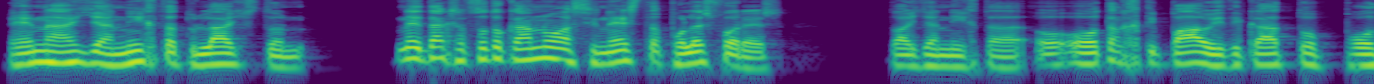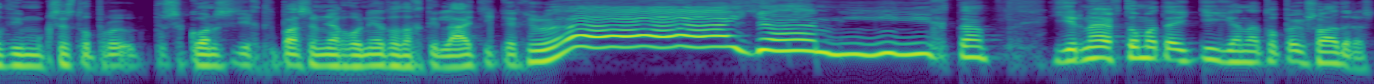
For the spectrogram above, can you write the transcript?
Ένα Άγια Νύχτα τουλάχιστον. Ναι, εντάξει, αυτό το κάνω ασυνέστητα πολλές φορές το Άγια Νύχτα. όταν χτυπάω, ειδικά το πόδι μου, ξέρεις το που σηκώνεσαι και χτυπάς σε μια γωνία το δαχτυλάκι και αρχίζω. Άγια Νύχτα. Γυρνάει αυτόματα εκεί για να το παίξω άντρας.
